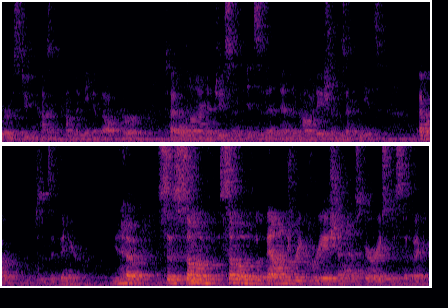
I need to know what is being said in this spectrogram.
where a student hasn't come to me about her Title IX adjacent incident and accommodations and needs ever since I've been here. You know, so some of some of the boundary creation is very specific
